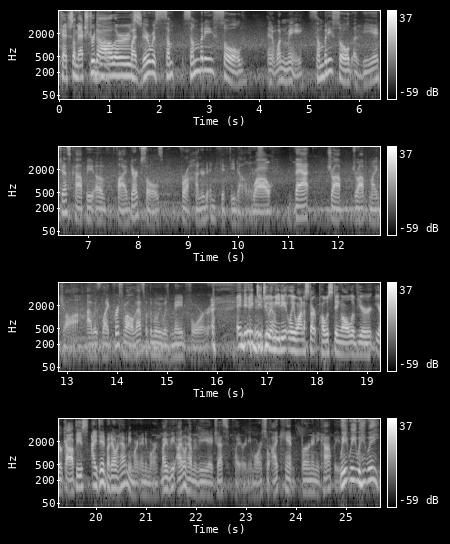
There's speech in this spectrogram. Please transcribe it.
catch some extra dollars. But there was some somebody sold, and it wasn't me. Somebody sold a VHS copy of Five Dark Souls for hundred and fifty dollars. wow. that dropped dropped my jaw. I was like, first of all, that's what the movie was made for. And d- did you You know. immediately want to start posting all of your your copies? I did, but I don't have any more anymore. My v- I don't have a VHS player anymore, so I can't burn any copies. Wait, wait, wait, wait.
